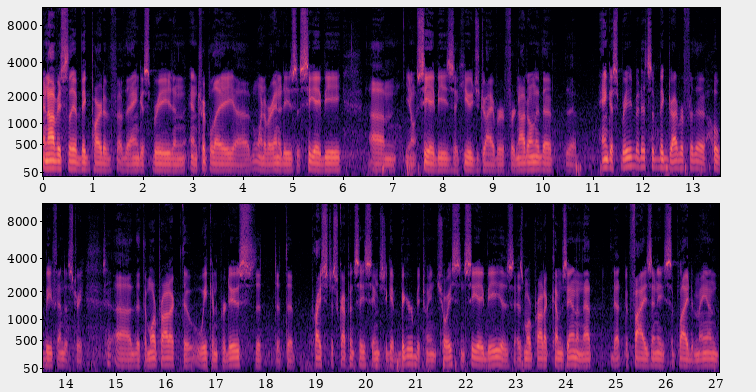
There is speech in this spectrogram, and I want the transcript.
and obviously a big part of, of the Angus breed and and AAA, uh, one of our entities is CAB. Um, you know, CAB is a huge driver for not only the the Angus breed, but it's a big driver for the whole beef industry. Uh, that the more product that we can produce, that, that the price discrepancy seems to get bigger between choice and CAB as, as more product comes in, and that, that defies any supply demand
